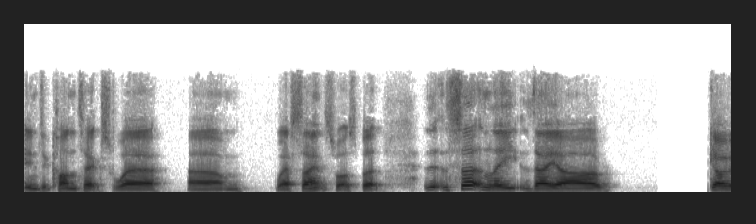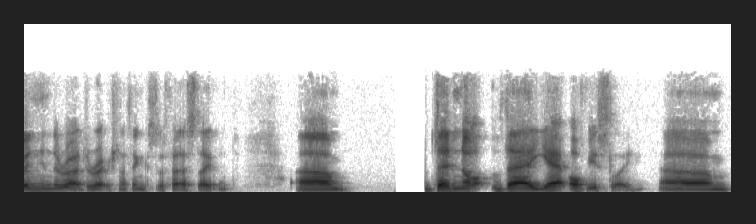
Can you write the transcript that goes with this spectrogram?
into context where um, where Sainz was, but certainly they are going in the right direction. I think is a fair statement. Um, they're not there yet, obviously, um,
